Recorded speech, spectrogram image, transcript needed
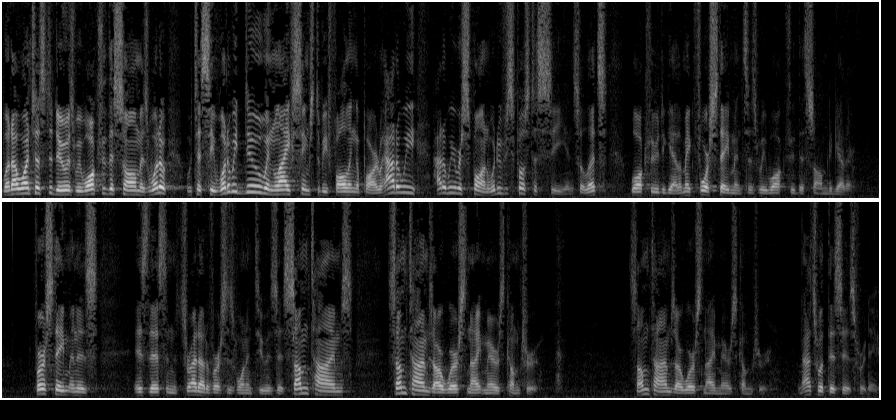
what I want us to do as we walk through this psalm is what do, to see what do we do when life seems to be falling apart? How do we how do we respond? What are we supposed to see? And so let's walk through together. make four statements as we walk through this psalm together. First statement is is this, and it's right out of verses one and two, is that sometimes Sometimes our worst nightmares come true. Sometimes our worst nightmares come true. And that's what this is for David.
